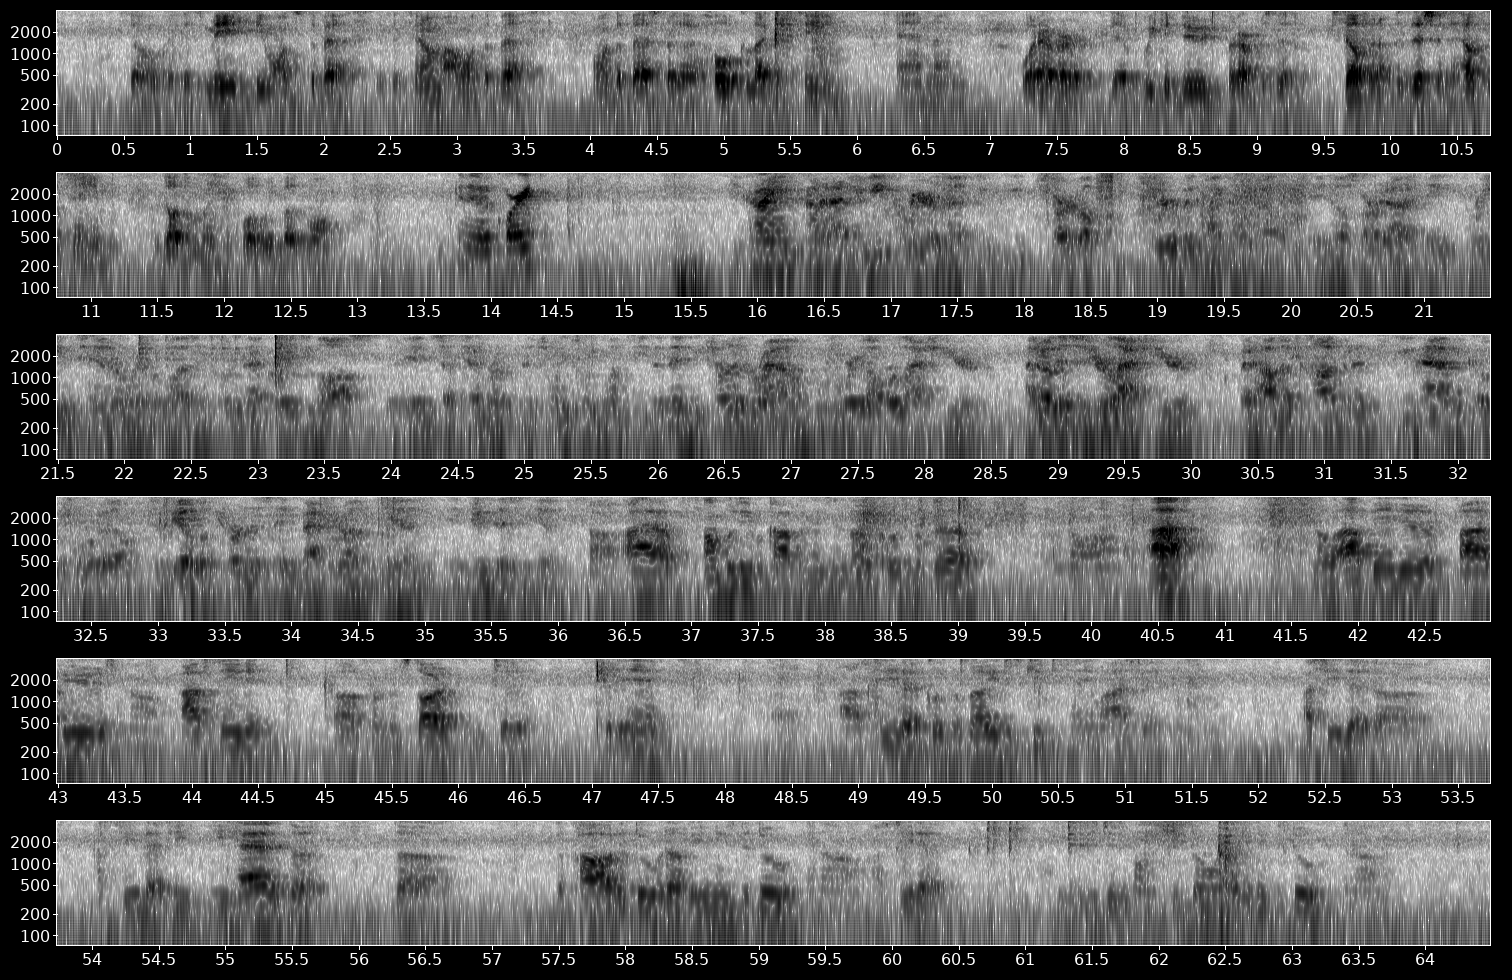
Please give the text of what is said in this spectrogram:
So if it's me, he wants the best. If it's him, I want the best. I want the best for the whole collective team. And then whatever that we can do to put ourselves in a position to help the team is ultimately what we both want. Gonna go to Corey. Kai, you kind of had a unique career in that you, you started off your career with Mike Norvell, and you know, started out, I think, three and ten or whatever it was, including that crazy loss in September of the twenty twenty-one season, then he turned it around to where y'all were last year. I know this is your last year, but how much confidence do you have in Coach Norvell to be able to turn this thing back around again and do this again? Uh, I unbelievable confidence in uh, Coach Norvell. You know, um, I, you know, I've been here five years, and um, I've seen it uh, from the start to to the end. Uh, I see that Coach Norvell, he just keeps the same mindset. And I see that. Uh, I see that he, he has the the the power to do whatever he needs to do, and um, I see that he, he just gonna keep doing whatever he needs to do.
